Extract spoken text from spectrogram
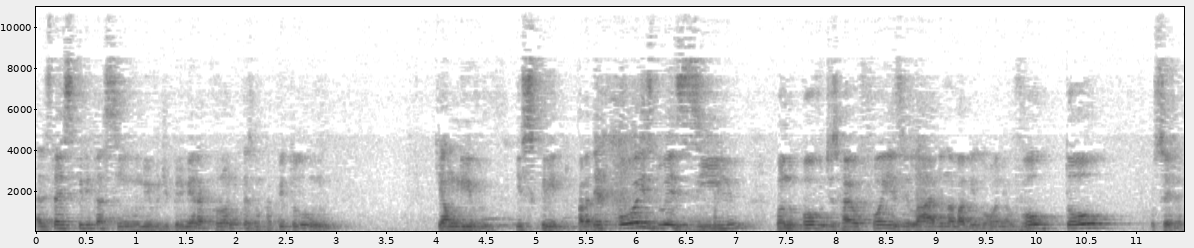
ela está escrita assim no livro de 1 Crônicas, no capítulo 1, que é um livro escrito para depois do exílio, quando o povo de Israel foi exilado na Babilônia, voltou, ou seja,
